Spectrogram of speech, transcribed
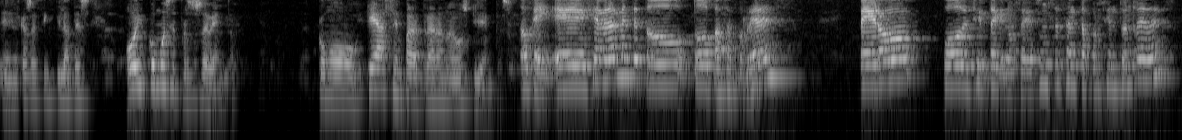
en el caso de Think Pilates, hoy, ¿cómo es el proceso de venta? ¿Cómo, ¿Qué hacen para atraer a nuevos clientes? Ok, eh, generalmente todo, todo pasa por redes, pero puedo decirte que, no sé, es un 60% en redes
